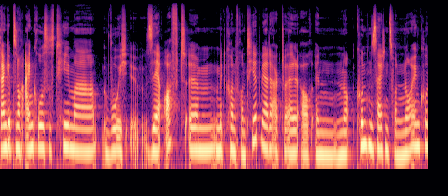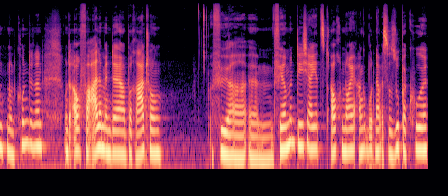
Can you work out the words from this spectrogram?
Dann gibt es noch ein großes Thema, wo ich äh, sehr oft ähm, mit konfrontiert werde, aktuell auch in no Kundensessions von neuen Kunden und Kundinnen und auch vor allem in der Beratung für ähm, Firmen, die ich ja jetzt auch neu angeboten habe. Ist so super cool.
